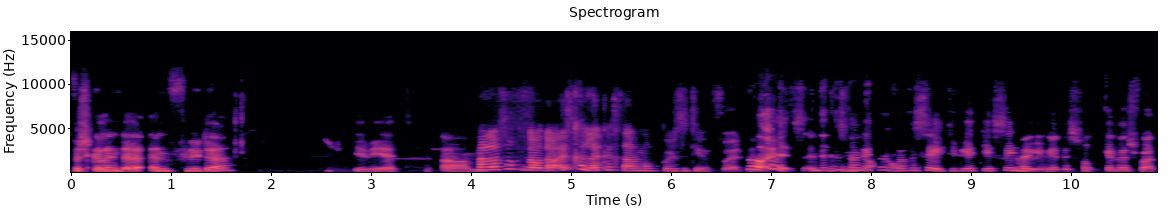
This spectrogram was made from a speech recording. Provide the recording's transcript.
verskillende invloede. Jy weet Um Maar daar's ook nou daar is gelukkig daarom ook positief voor. Daar is en dit is nou net wat ek wou gesê het, jy weet jy sê nou jy weet dis van kinders wat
